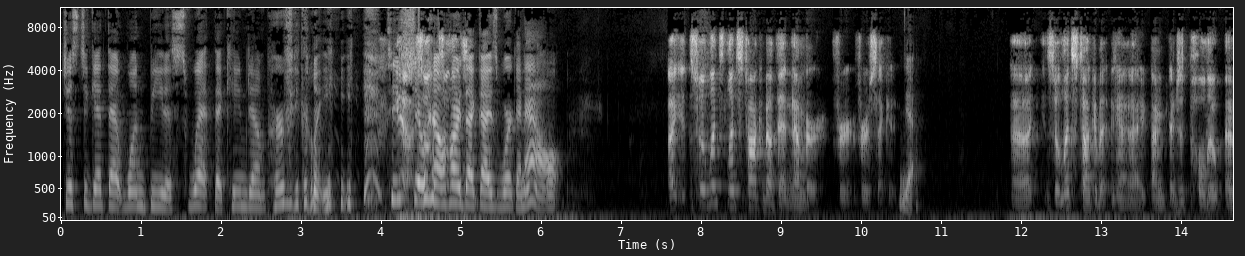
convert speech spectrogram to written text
just to get that one bead of sweat that came down perfectly to Yeah, show so- how so hard that guy's working out. I, so let's let's talk about that number for, for a second. Yeah. Uh, so let's talk about. You know, I, I'm- I just pulled out. Uh,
